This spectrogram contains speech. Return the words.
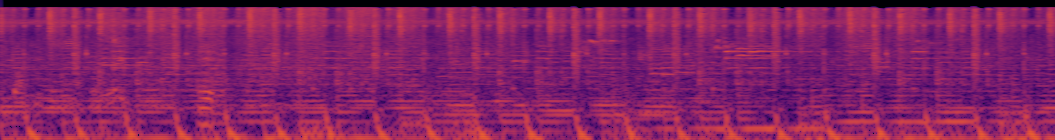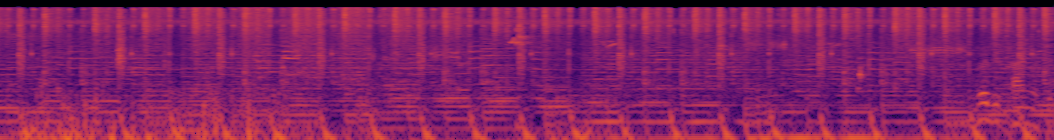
예. good time with you.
